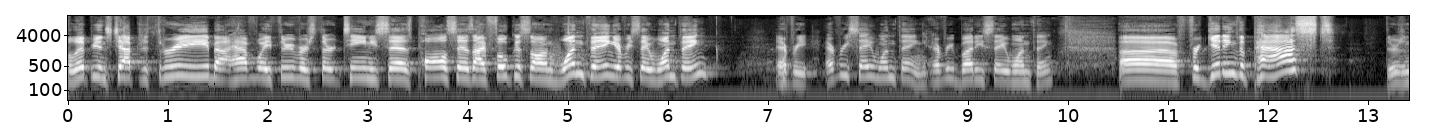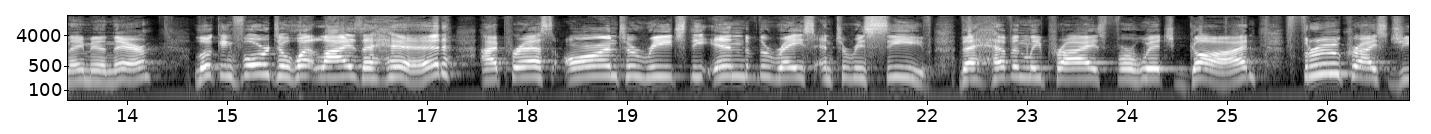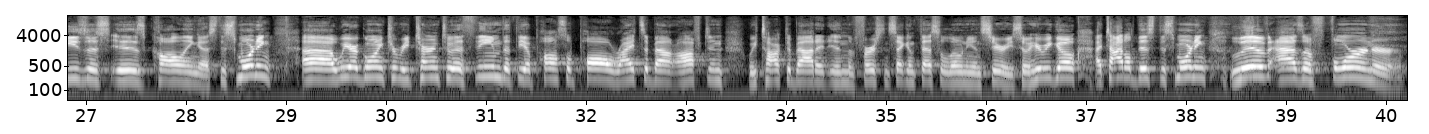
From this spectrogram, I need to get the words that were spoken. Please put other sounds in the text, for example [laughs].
Philippians chapter 3, about halfway through verse 13, he says, Paul says, I focus on one thing. Every say one thing. Every, every say one thing. Everybody say one thing. Uh, forgetting the past. There's an amen there. Looking forward to what lies ahead, I press on to reach the end of the race and to receive the heavenly prize for which God, through Christ Jesus, is calling us. This morning, uh, we are going to return to a theme that the Apostle Paul writes about often. We talked about it in the first and second Thessalonian series. So here we go. I titled this this morning, Live as a Foreigner.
